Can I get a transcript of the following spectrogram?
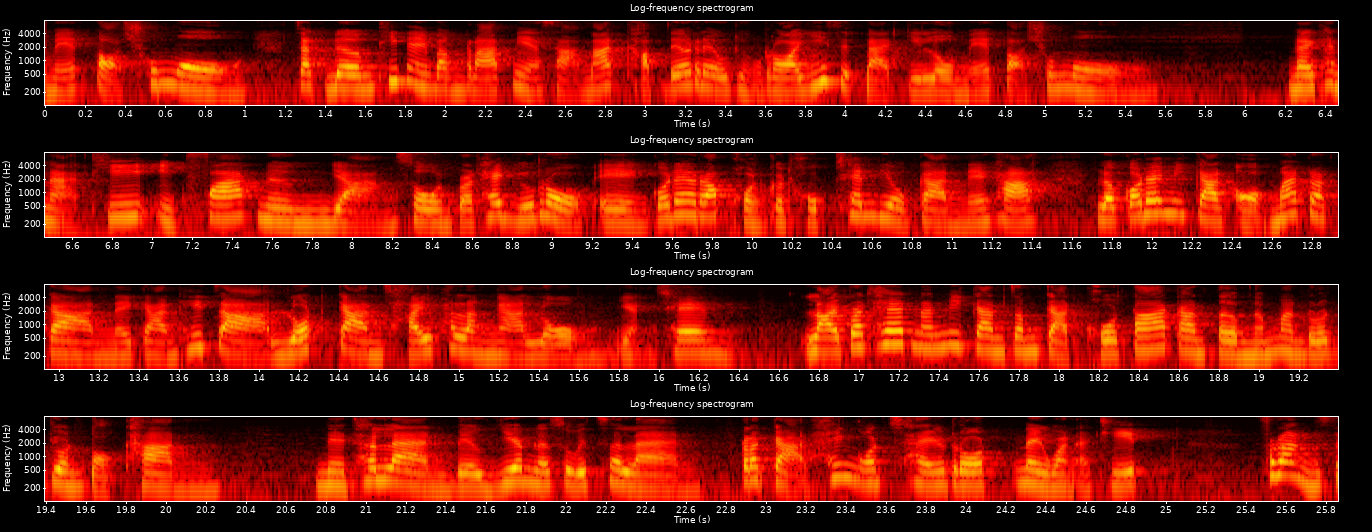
เมตรต่อชั่วโมง จากเดิมที่ในบางรัฐเนี่ยสามารถขับได้เร็วถึง 128 กิโลเมตรต่อชั่วโมง ในขณะที่อีกฝากหนึ่งอย่างโซนประเทศยุโรปเองก็ได้รับผลกระทบเช่นเดียวกันนะคะ แล้วก็ได้มีการออกมาตรการในการที่จะลดการใช้พลังงานลงอย่างเช่น หลายประเทศนั้นมีการจำกัดโควต้าการเติมน้ำมันรถยนต์ต่อคัน เนเธอร์แลนด์ เบลเยียม และสวิตเซอร์แลนด์ ประกาศให้งดใช้รถในวันอาทิตย์ ฝรั่งเศ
